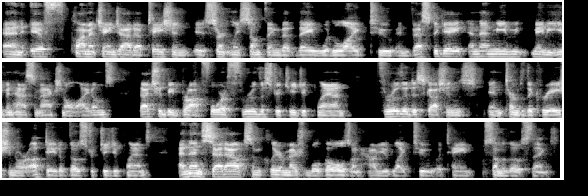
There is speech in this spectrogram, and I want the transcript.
And if climate change adaptation is certainly something that they would like to investigate and then maybe, maybe even has some actionable items, that should be brought forth through the strategic plan through the discussions in terms of the creation or update of those strategic plans and then set out some clear measurable goals on how you'd like to attain some of those things.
